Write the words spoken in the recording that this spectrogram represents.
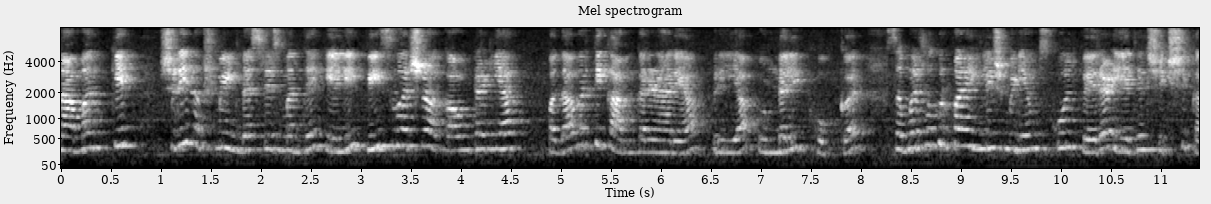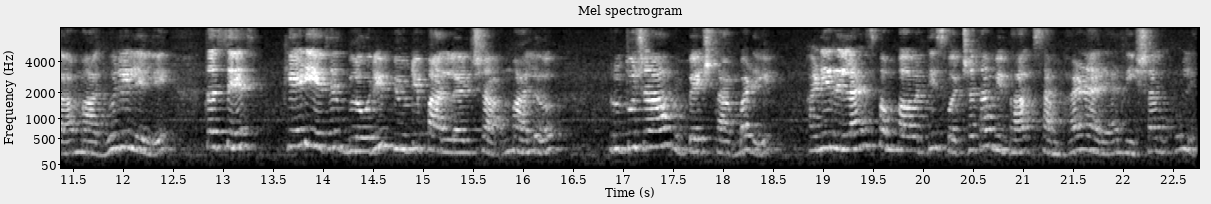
नामांकित श्री लक्ष्मी इंडस्ट्रीजमध्ये गेली वीस वर्ष अकाउंटंट या पदावरती काम करणाऱ्या प्रिया पुंडलिक खोपकर समर्थ कृपा इंग्लिश मीडियम स्कूल पेरड येथील शिक्षिका माधुरी लेले तसेच खेड येथील ग्लोरी ब्युटी पार्लरच्या मालक ऋतुजा रुपेश तांबाडे आणि रिलायन्स पंपावरती स्वच्छता विभाग सांभाळणाऱ्या दिशा घोले.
